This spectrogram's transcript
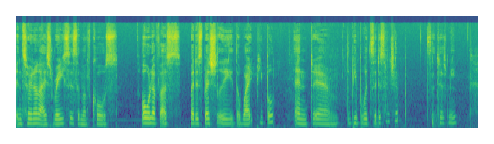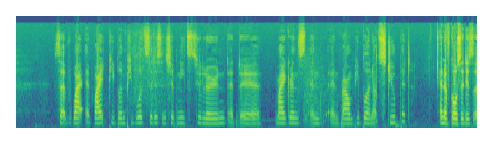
internalized racism, of course. All of us, but especially the white people and um, the people with citizenship, such as me. So white, white people and people with citizenship needs to learn that uh, migrants and, and brown people are not stupid. And of course, it is. A,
